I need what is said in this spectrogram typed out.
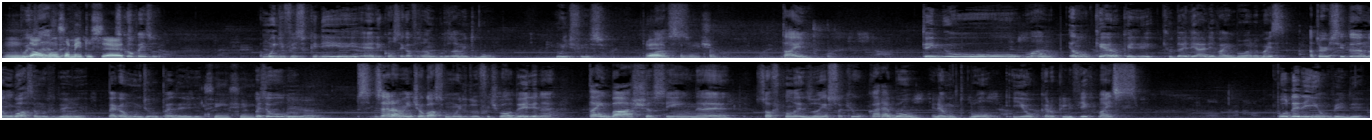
Não pois dá é, um lançamento véio. certo. Isso que eu penso. É muito difícil que ele, ele consiga fazer um cruzamento bom. Muito difícil. É, Mas, exatamente. Tá aí. Tem o. Mano, eu não quero que, ele, que o Dele Alli vá embora, mas a torcida não gosta muito dele, pega muito no pé dele. Sim, sim. Mas eu, sinceramente, eu gosto muito do futebol dele, né? Tá embaixo, assim, né? Sofre com lesões, só que o cara é bom, ele é muito bom e eu quero que ele fique, mas poderiam vender.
